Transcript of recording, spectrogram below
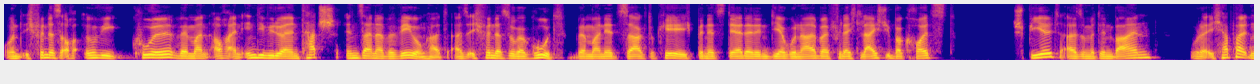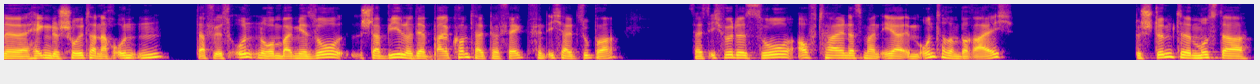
und ich finde es auch irgendwie cool, wenn man auch einen individuellen Touch in seiner Bewegung hat. Also ich finde das sogar gut, wenn man jetzt sagt, okay, ich bin jetzt der, der den Diagonalball vielleicht leicht überkreuzt spielt, also mit den Beinen. Oder ich habe halt eine hängende Schulter nach unten. Dafür ist untenrum bei mir so stabil und der Ball kommt halt perfekt, finde ich halt super. Das heißt, ich würde es so aufteilen, dass man eher im unteren Bereich bestimmte Muster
